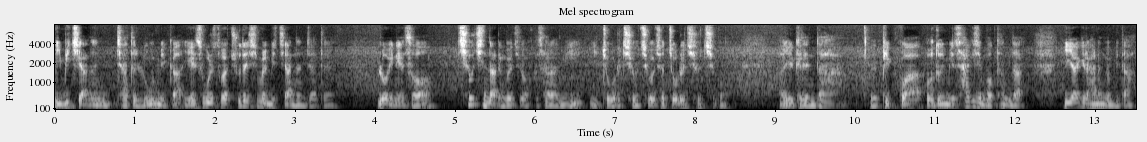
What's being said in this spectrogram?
이 믿지 않는 자들 누굽니까? 예수 그리스도가 주되심을 믿지 않는 자들로 인해서 치우친다는 거죠. 그 사람이 이쪽으로 치우치고 저쪽으로 치우치고 아, 이렇게 된다. 그 빛과 어둠이 사귀지 못한다. 이 이야기를 하는 겁니다.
